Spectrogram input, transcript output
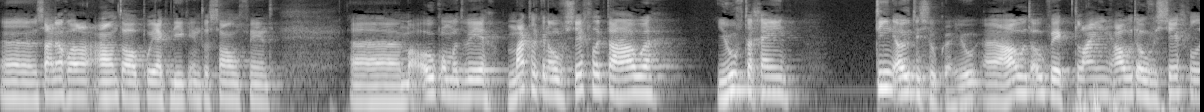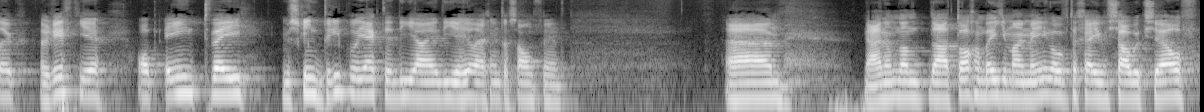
uh, zijn nog wel een aantal projecten die ik interessant vind. Maar ook om het weer makkelijk en overzichtelijk te houden. Je hoeft er geen 10 uit te zoeken. Je, hou het ook weer klein, hou het overzichtelijk. Richt je op 1, 2, misschien 3 projecten die je, die je heel erg interessant vindt. Um, nou, en om dan daar toch een beetje mijn mening over te geven, zou ik zelf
